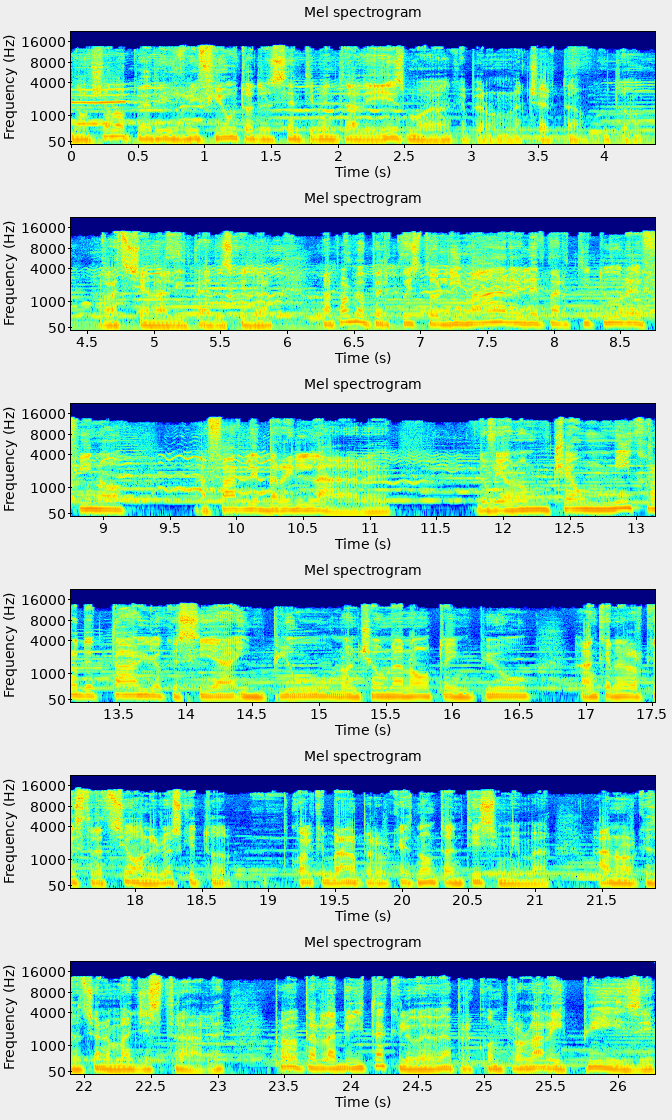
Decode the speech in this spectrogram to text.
non solo per il rifiuto del sentimentalismo e anche per una certa appunto, razionalità di scrittura, ma proprio per questo limare le partiture fino a farle brillare dove non c'è un micro dettaglio che sia in più, non c'è una nota in più anche nell'orchestrazione. Lui ha scritto qualche brano per orchestra, non tantissimi, ma hanno un'orchestrazione magistrale, proprio per l'abilità che lui aveva per controllare i pesi.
